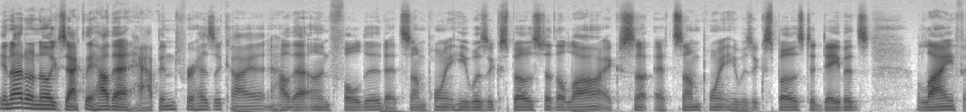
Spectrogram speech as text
and I don't know exactly how that happened for Hezekiah, mm-hmm. how that unfolded. At some point, he was exposed to the law. At some point, he was exposed to David's life.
